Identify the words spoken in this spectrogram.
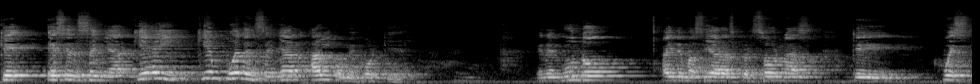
que es enseñar, ¿qué hay? ¿Quién puede enseñar algo mejor que Él? En el mundo hay demasiadas personas que pues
